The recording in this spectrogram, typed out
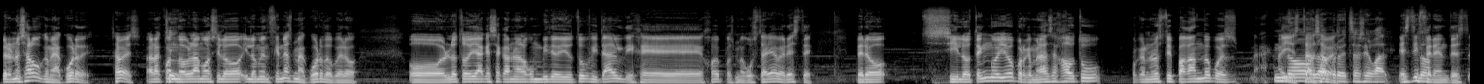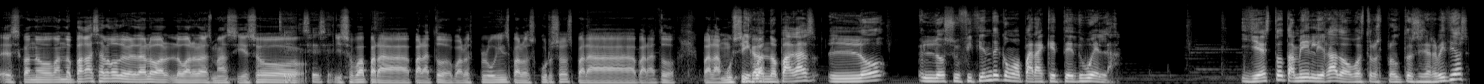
pero no es algo que me acuerde, ¿sabes? Ahora cuando Sí. hablamos y lo, y lo mencionas me acuerdo, pero... O el otro día que sacaron algún vídeo de YouTube y tal, dije, joder, pues me gustaría ver este. Pero si lo tengo yo, porque me lo has dejado tú, porque no lo estoy pagando, pues ah, ahí no está, lo ¿sabes? aprovechas igual. Es No. diferente, es, es cuando, cuando pagas algo de verdad lo, lo valoras más y eso, Sí, sí, sí. y eso va para, para todo, para los plugins, para los cursos, para, para todo, para la Y música. cuando pagas lo, lo suficiente como para que te duela. Y esto también ligado a vuestros productos y servicios,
